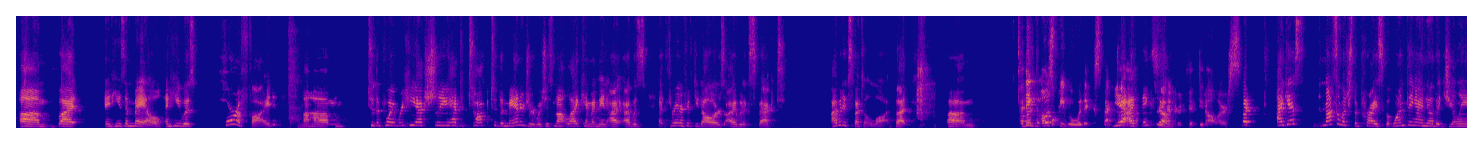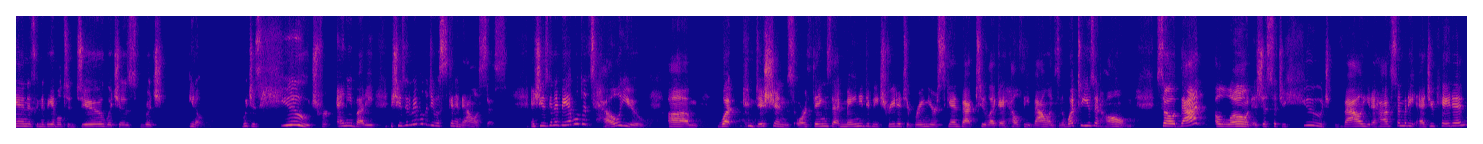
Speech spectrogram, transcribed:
um, but and he's a male, and he was horrified mm-hmm. um, to the point where he actually had to talk to the manager, which is not like him. I mean, I, I was at $350. I would expect, I would expect a lot, but um, I think but, most people would expect. Yeah, I think so. $350. But I guess not so much the price, but one thing I know that Jillian is going to be able to do, which is, which, you know, which is huge for anybody, is she's going to be able to do a skin analysis and she's going to be able to tell you um, what conditions or things that may need to be treated to bring your skin back to like a healthy balance and what to use at home. So that alone is just such a huge value to have somebody educated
